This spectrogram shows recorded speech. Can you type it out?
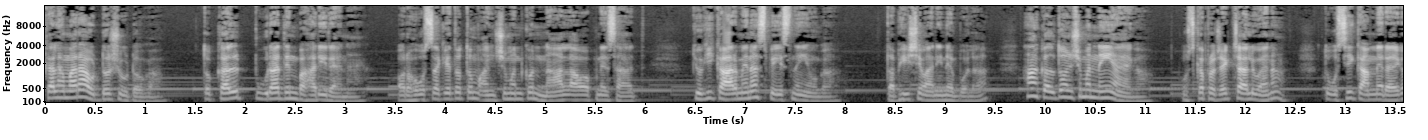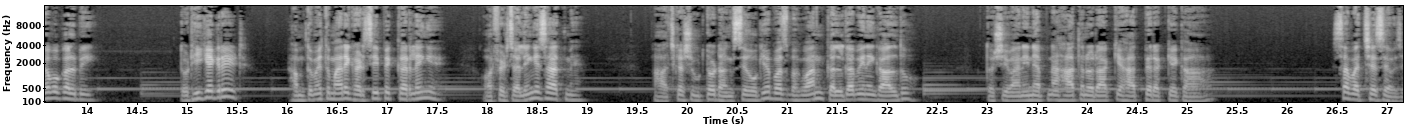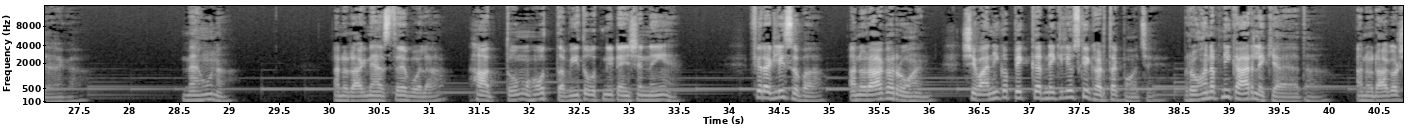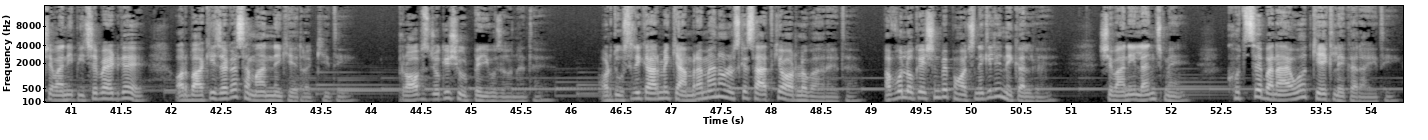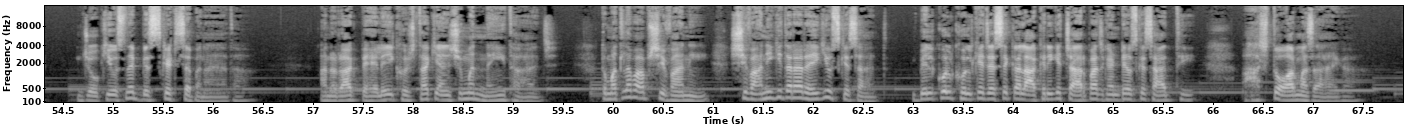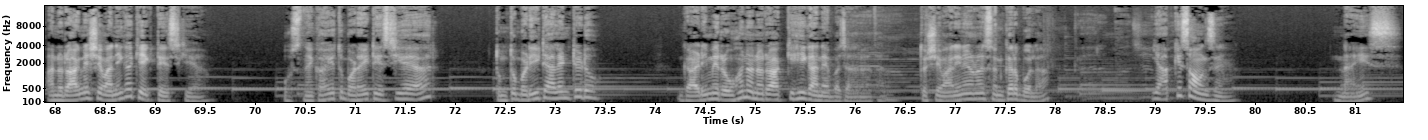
कल हमारा आउटडोर शूट होगा तो कल पूरा दिन बाहर ही रहना है। और हो सके तो तुम अंशुमन को ना लाओ अपने साथ क्योंकि कार में ना स्पेस नहीं होगा। तभी शिवानी ने बोला हाँ कल तो अंशुमन नहीं आएगा। उसका प्रोजेक्ट चालू है ना तो उसी काम में रहेगा वो कल भी। तो ठीक है ग्रेट हम तुम्हें तुम्हारे घर से ही पिक कर लेंगे और फिर चलेंगे साथ में। आज का शूट तो ढंग से हो गया, बस भगवान कल का भी निकाल दो। तो शिवानी ने अपना हाथ अनुराग के हाथ पे रख के कहा, सब अच्छे से हो जाएगा। मैं हूँ ना? अनुराग ने हँसते हुए बोला हाँ तुम हो, तभी तो उतनी टेंशन नहीं है। फिर अगली सुबह अनुराग और रोहन शिवानी को पिक करने के लिए उसके घर तक पहुँचे। रोहन अपनी कार लेके आया था। अनुराग और शिवानी पीछे बैठ गए और बाकी जगह सामान ने घेर रखी थी। प्रॉप्स जो कि शूट पे यूज़ होने थे। और दूसरी कार में कैमरामैन और उसके साथ के और लोग आ रहे थे। अब वो लोकेशन पे पहुँचने के लिए निकल गए। शिवानी लंच में खुद से बनाया हुआ केक लेकर आई थी, जो कि उसने बिस्किट से बनाया था। अनुराग पहले ही खुश था कि अंशुमन नहीं था आज। तो मतलब अब शिवानी शिवानी की तरह रहेगी उसके साथ। बिल्कुल खुल के जैसे कल आखिरी के चार पाँच घंटे उसके साथ थी। आज तो और मज़ा आएगा। अनुराग ने शिवानी का केक टेस्ट किया। उसने कहा, ये तो बड़ा ही टेस्टी है यार। तुम तो बड़ी टैलेंटेड हो। गाड़ी में रोहन अनुराग के ही गाने बजा रहा था। तो शिवानी ने उन्हें सुनकर बोला, ये आपके सॉन्ग्स हैं? नाइस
